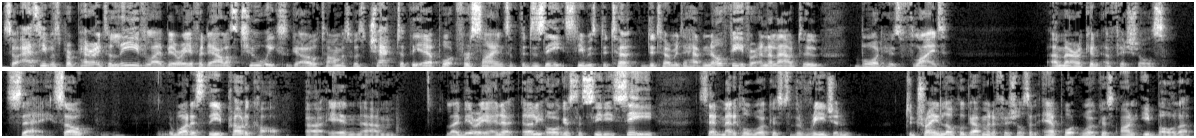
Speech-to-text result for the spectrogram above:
So as he was preparing to leave Liberia for Dallas two weeks ago, Thomas was checked at the airport for signs of the disease. He was deter- determined to have no fever and allowed to board his flight American officials say. So, what is the protocol uh, in um, Liberia? In uh, early August, the CDC sent medical workers to the region to train local government officials and airport workers on Ebola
